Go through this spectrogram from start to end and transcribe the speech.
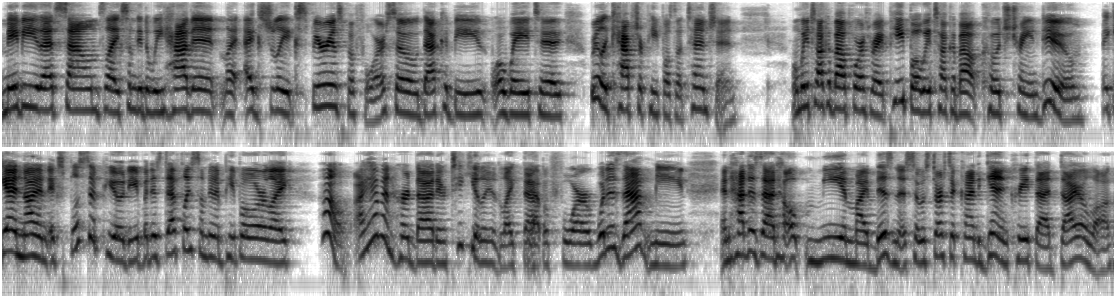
maybe that sounds like something that we haven't like actually experienced before. So that could be a way to really capture people's attention. When we talk about forthright people, we talk about coach, train, do. Again, not an explicit POD, but it's definitely something that people are like, oh, I haven't heard that articulated like that yep. before. What does that mean? And how does that help me in my business? So it starts to kind of again create that dialogue.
